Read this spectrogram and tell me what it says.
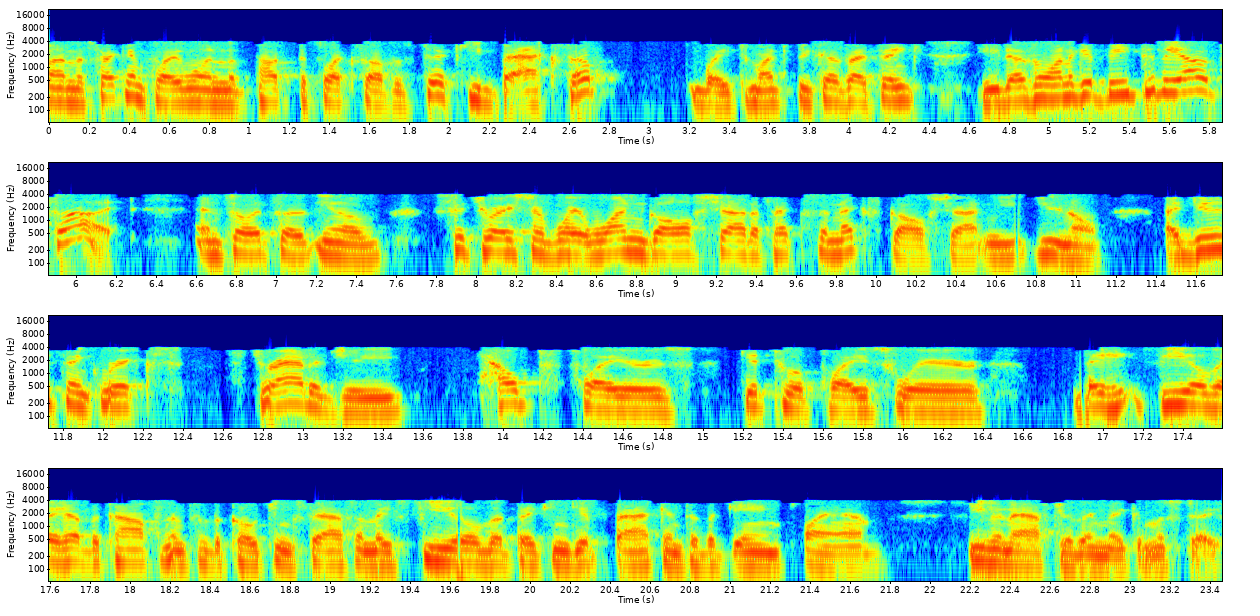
on the second play when the puck deflects off his stick, he backs up way too much because I think he doesn't want to get beat to the outside. And so it's a you know situation of where one golf shot affects the next golf shot, and you, you know I do think Rick's strategy helps players get to a place where they feel they have the confidence of the coaching staff and they feel that they can get back into the game plan even after they make a mistake.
